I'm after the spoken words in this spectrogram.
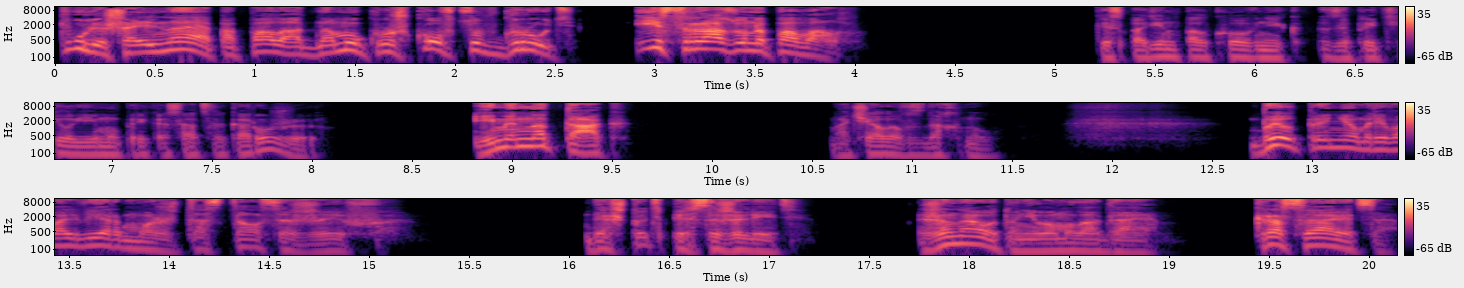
Пуля шальная попала одному кружковцу в грудь и сразу наповал. Господин полковник запретил ему прикасаться к оружию? Именно так. Мочалов вздохнул. Был при нем револьвер, может, остался жив. Да что теперь сожалеть? Жена вот у него молодая. Красавица.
